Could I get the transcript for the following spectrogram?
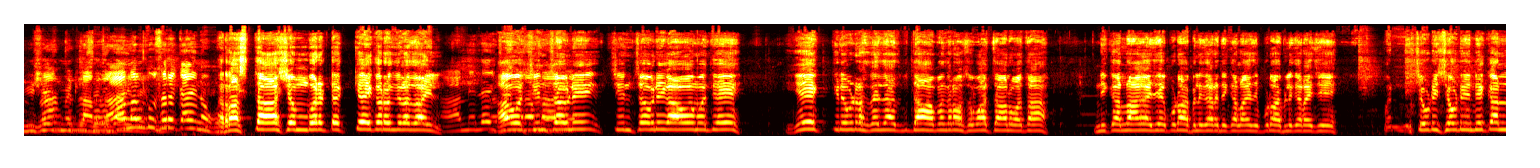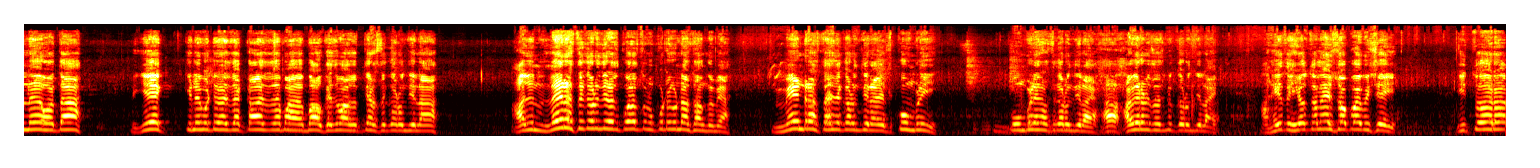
विशेष म्हटलं आमचं आम्हाला. दुसरं काय? नको? रस्ता शंभर टक्के करून दिला जाईल. आम्ही लय अहो चिंचवली चिंचवली गावामध्ये एक किलोमीटर रस्त्याचा दहा पंधरा वर्ष वाद चालू होता. निकाल लागायचे पुढे अपील करायचे निकाल लागायचे पुढे अपील करायचे. पण शेवटी शेवटी निकाल न होता एक किलोमीटरचा काळाचा बावक्याचा बाजू ते रस्ता करून दिला. अजून लय रस्ते करून दिला कोणा कुठे कुठं सांगतो मी मेन रस्ता इथं करून दिला कोंबडी. कोंबडी रस्ता करून दिलाय. हा हवे रस्ता मी करून दिलाय. आणि हे तर हे तर लय सोपा विषय. इतर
